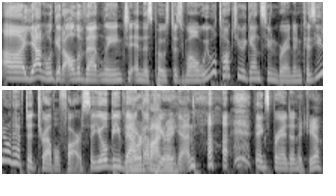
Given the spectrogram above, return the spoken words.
uh, yeah, and we'll get all of that linked in this post as well. We will talk to you again soon, Brandon, because you don't have to travel far, so you'll be back up here me. again. Thanks, Brandon. Thank you.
